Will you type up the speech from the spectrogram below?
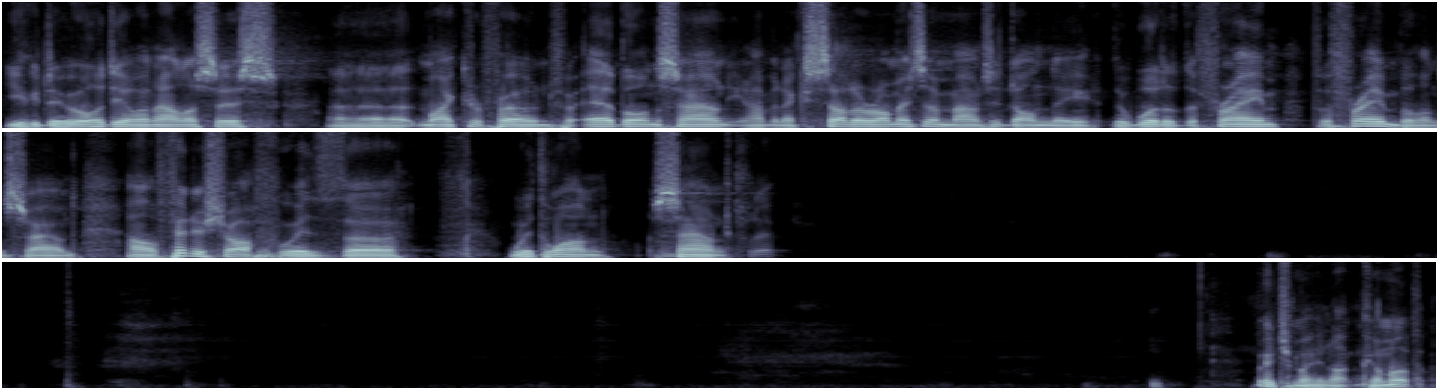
you could do audio analysis, uh, microphone for airborne sound, you have an accelerometer mounted on the, the wood of the frame for frame-borne sound. I'll finish off with, uh, with one sound clip. Which may not come up.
